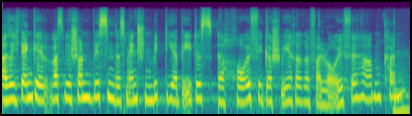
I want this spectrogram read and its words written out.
Also ich denke, was wir schon wissen, dass Menschen mit Diabetes äh, häufiger schwerere Verläufe haben können. Mhm.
